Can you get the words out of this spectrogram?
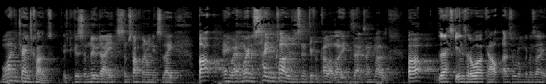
why have you changed clothes? It's because it's a new day, some stuff went on yesterday. But anyway, I'm wearing the same clothes, just in a different colour, like exact same clothes. But let's get into the workout, that's all I'm gonna say.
